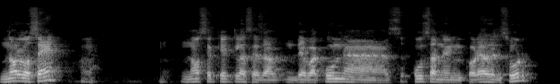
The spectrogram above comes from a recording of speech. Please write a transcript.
no lo sé. No sé qué clase de, vacunas usan en Corea del Sur.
